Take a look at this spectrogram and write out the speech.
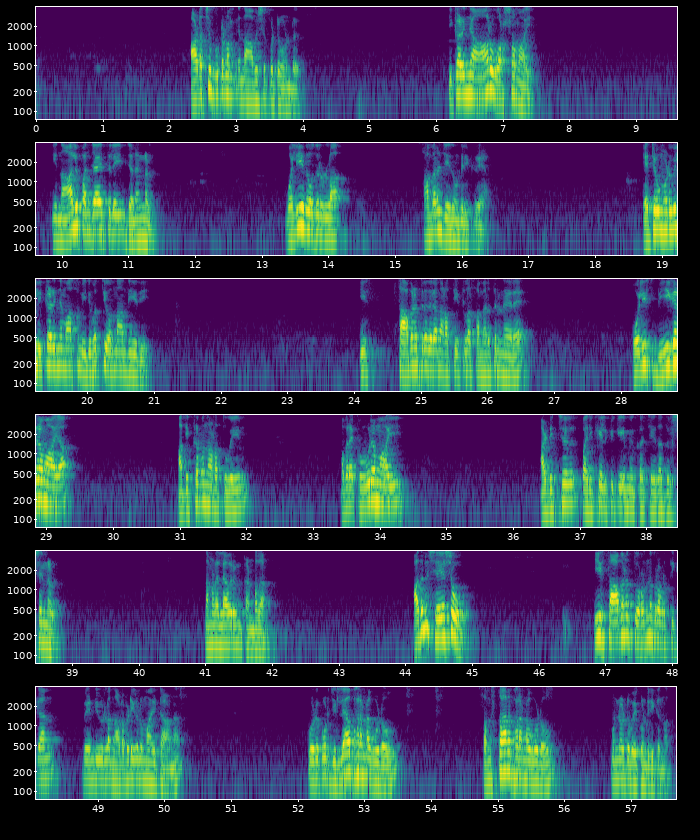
അടച്ചുപൂട്ടണം എന്നാവശ്യപ്പെട്ടുകൊണ്ട് ഇക്കഴിഞ്ഞ ആറു വർഷമായി ഈ നാല് പഞ്ചായത്തിലെയും ജനങ്ങൾ വലിയ തോതിലുള്ള സമരം ചെയ്തുകൊണ്ടിരിക്കുകയാണ്. ഏറ്റവും ഒടുവിൽ ഇക്കഴിഞ്ഞ മാസം ഇരുപത്തി ഒന്നാം തീയതി ഈ സ്ഥാപനത്തിനെതിരെ നടത്തിയിട്ടുള്ള സമരത്തിന് നേരെ പോലീസ് ഭീകരമായ അതിക്രമം നടത്തുകയും അവരെ ക്രൂരമായി അടിച്ച് പരിക്കേൽപ്പിക്കുകയും ഒക്കെ ചെയ്ത ദൃശ്യങ്ങൾ നമ്മളെല്ലാവരും കണ്ടതാണ്. അതിനുശേഷവും ഈ സ്ഥാപനം തുറന്ന് പ്രവർത്തിക്കാൻ വേണ്ടിയുള്ള നടപടികളുമായിട്ടാണ് കോഴിക്കോട് ജില്ലാ ഭരണകൂടവും സംസ്ഥാന ഭരണകൂടവും മുന്നോട്ട് പോയിക്കൊണ്ടിരിക്കുന്നത്.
